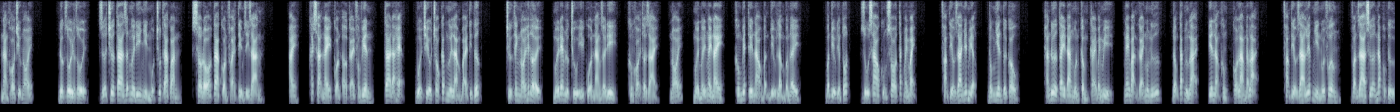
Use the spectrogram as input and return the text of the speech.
Nàng khó chịu nói. Được rồi được rồi, giữa trưa ta dẫn ngươi đi nhìn một chút ta quan, sau đó ta còn phải tìm gì dạn ai, khách sạn này còn ở cái phóng viên, ta đã hẹn, buổi chiều cho các ngươi làm bài tin tức. Trừ thanh nói hết lời, mới đem lực chú ý của nàng rời đi, không khỏi thở dài, nói, mười mấy ngày nay, không biết thế nào bận bịu lẩm bẩm đây. Bận bịu điểm tốt, dù sao cũng so tắt máy mạnh phạm tiểu gia nhất miệng, đống nhiên tới câu. Hắn đưa tay đang muốn cầm cái bánh mì, nghe bạn gái ngôn ngữ, động tác ngừng lại, yên lặng không có làm đáp lại. Phạm tiểu gia liếc nhìn đối phương, vặn ra sữa nắp hộp tử,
